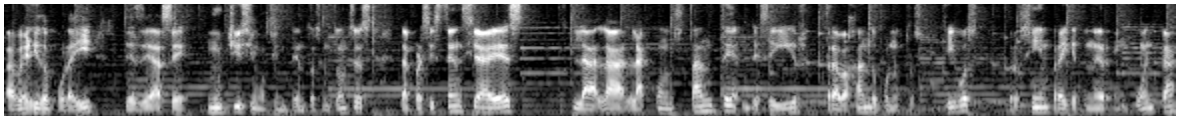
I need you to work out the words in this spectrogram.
haber ido por ahí desde hace muchísimos intentos. Entonces, la persistencia es la, constante de seguir trabajando por nuestros objetivos, pero siempre hay que tener en cuenta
